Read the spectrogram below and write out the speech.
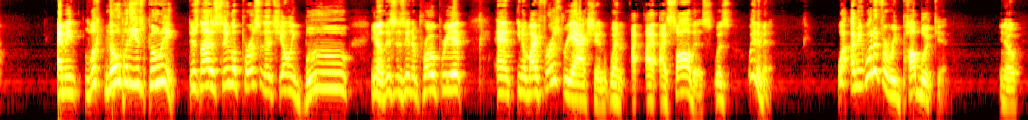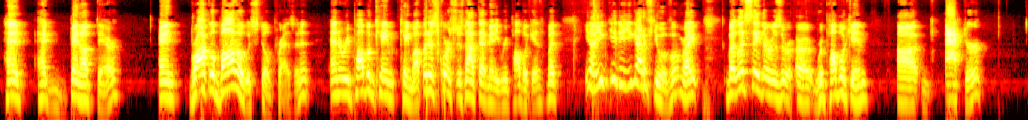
I mean, look, nobody is booing. There's not a single person that's yelling, boo, you know, this is inappropriate. And, you know, my first reaction when I, I, I saw this was, wait a minute. Well, I mean, what if a Republican, you know, had had been up there. And Barack Obama was still president. And a Republican came came up, and of course, there's not that many Republicans, but you know, you you, you got a few of them, right? But let's say there was a, a Republican uh, actor,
